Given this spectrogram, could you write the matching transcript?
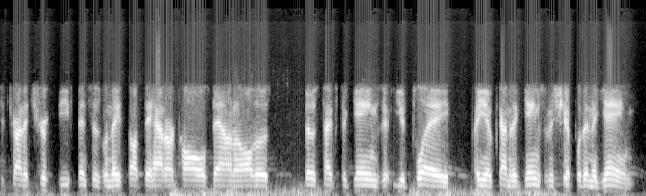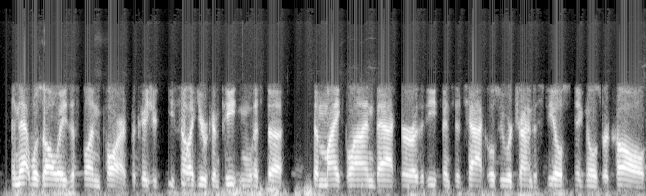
to try to trick defenses when they thought they had our calls down, and all those those types of games that you'd play. You know, kind of the gamesmanship within the game and that was always a fun part because you, you felt like you were competing with the the Mike linebacker or the defensive tackles who were trying to steal signals or calls.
